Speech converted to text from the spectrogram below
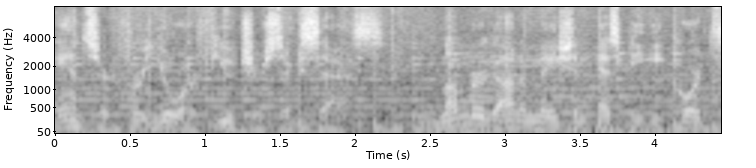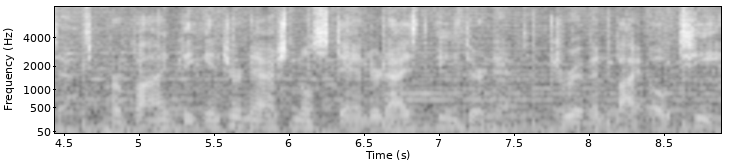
answer for your future success. Lumberg Automation SPE cord sets provide the international standardized Ethernet driven by OT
